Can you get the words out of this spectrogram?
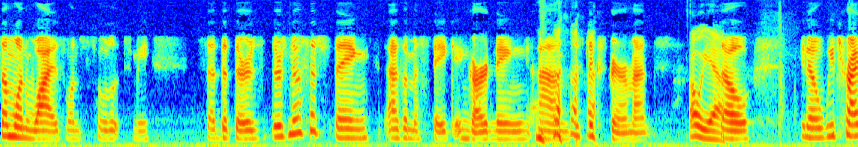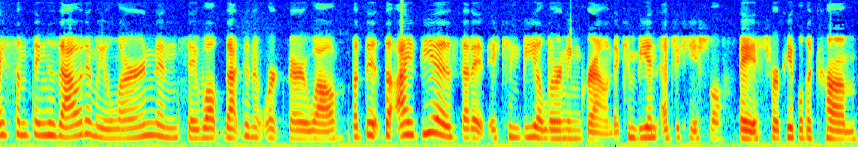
Someone wise once told it to me. Said that there's there's no such thing as a mistake in gardening. Um, just experiments. Oh yeah. So you know, we try some things out and we learn and say, well, that didn't work very well. But the, the idea is that it, it can be a learning ground. It can be an educational space for people to come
